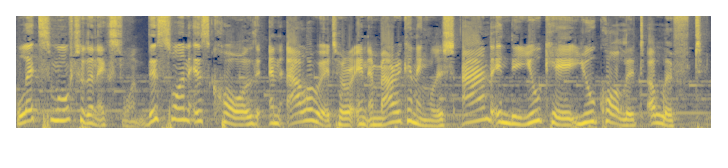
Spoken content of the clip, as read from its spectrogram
Let's move to the next one. This one is called an elevator in American English and in the UK you call it a lift.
